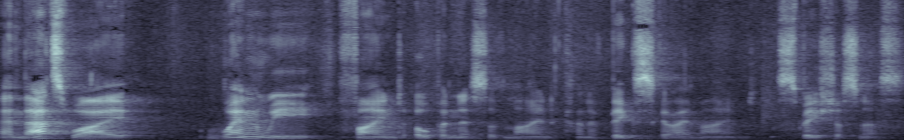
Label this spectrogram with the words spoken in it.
And that's why when we find openness of mind, kind of big sky mind, spaciousness,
